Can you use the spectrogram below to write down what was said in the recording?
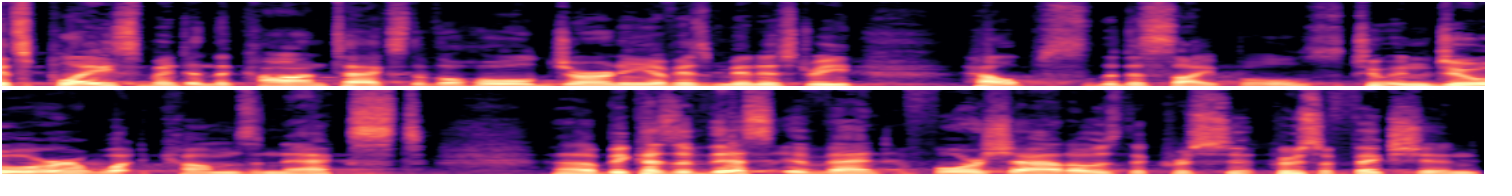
Its placement in the context of the whole journey of his ministry helps the disciples to endure what comes next. Uh, because if this event foreshadows the crucifixion,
